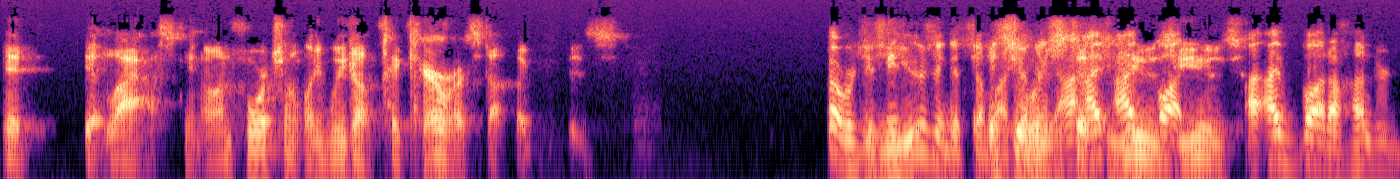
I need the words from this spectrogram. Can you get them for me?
it it lasts. You know, unfortunately, we don't take care of our stuff. Like it's, But we're just using it so much. I mean, I, I, I've use, bought use. I, I've bought a hundred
